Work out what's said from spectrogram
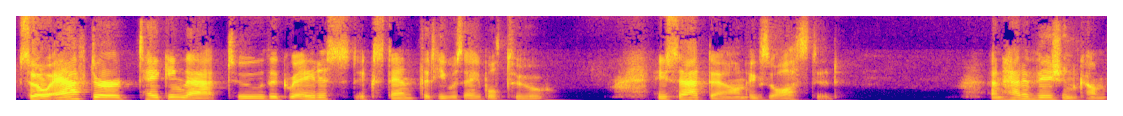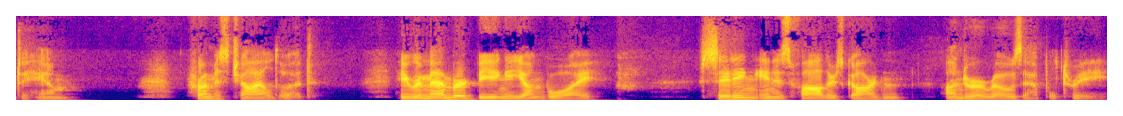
So after taking that to the greatest extent that he was able to, he sat down exhausted and had a vision come to him from his childhood. He remembered being a young boy sitting in his father's garden under a rose apple tree.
